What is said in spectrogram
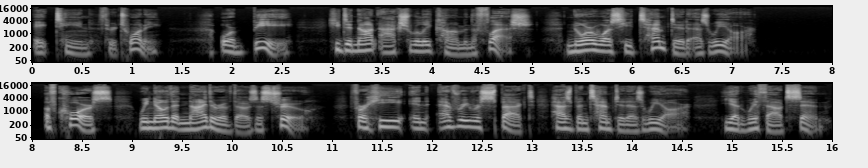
18 through 20, or B, he did not actually come in the flesh, nor was he tempted as we are. Of course, we know that neither of those is true, for he in every respect has been tempted as we are, yet without sin.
